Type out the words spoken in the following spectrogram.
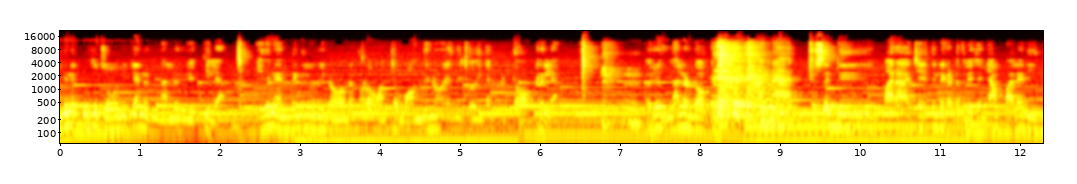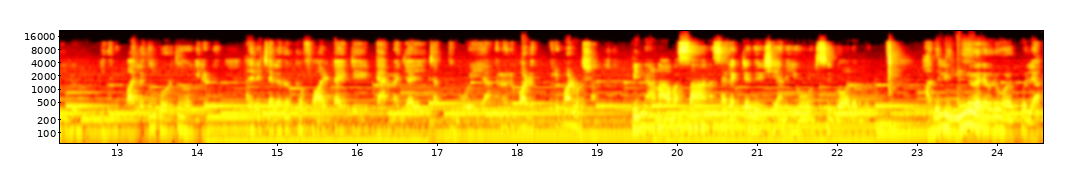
ഇതിനെക്കുറിച്ച് ചോദിക്കാൻ ഒരു നല്ലൊരു വ്യക്തിയില്ല. ഇതിന് എന്തെങ്കിലും ഒരു രോഗങ്ങളോ മറ്റോ വന്നിനോ എന്ന് ചോദിക്കാൻ ഒരു ഡോക്ടർ ഇല്ല. ഒരു നല്ല ഡോക്ടർ അങ്ങനെ ആക്ടു സെറ്റ് പരാജയത്തിന്റെ ഘട്ടത്തിൽ വെച്ചാൽ ഞാൻ പല രീതിയിലും ഇതിന് പലതും കൊടുത്തു നോക്കിയിട്ടുണ്ട്. അതിൽ ചിലതൊക്കെ ഫാൾട്ടായിട്ട് ഡാമേജ് ആയി ചത്തുപോയി അങ്ങനെ ഒരുപാട് ഒരുപാട് പ്രശ്നം. പിന്നാണ് അവസാന സെലക്ട് ചെയ്ത വിഷയമാണ് ഈ ഓട്സ് ഗോതമ്പ്. അതിൽ ഇന്ന് വരെ ഒരു കുഴപ്പമില്ല.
